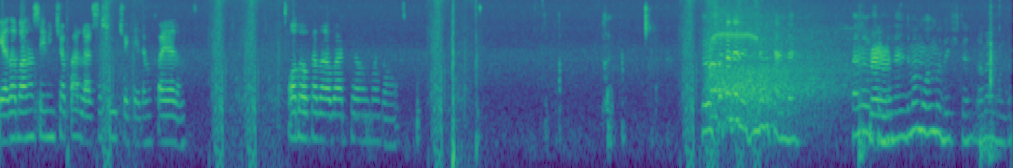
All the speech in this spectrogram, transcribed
Ya da bana sevinç yaparlarsa suyu çekelim, kayarım. O da o kadar abartı olmaz artık. Röveşata denedin değil mi sen de? Ben de röveşata denedim ama olmadı işte. Ömer burada.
